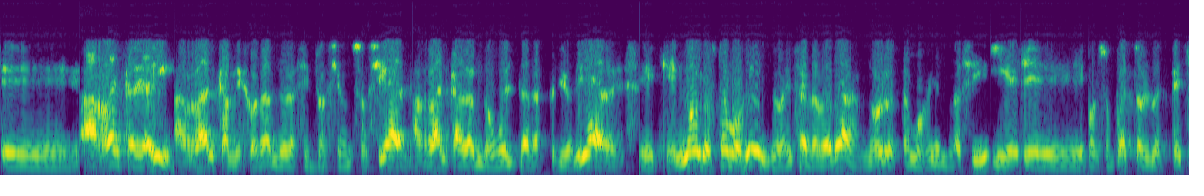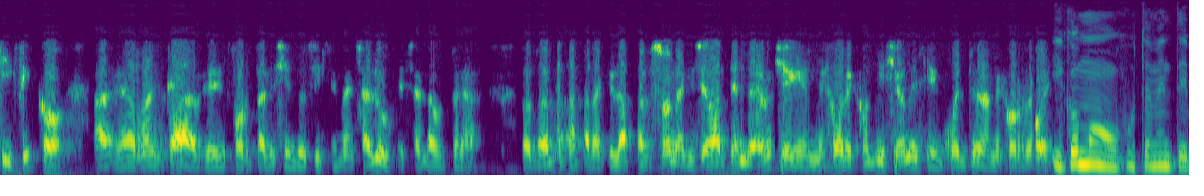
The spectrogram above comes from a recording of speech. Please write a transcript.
eh, arranca de ahí, arranca mejorando la situación social, arranca dando vuelta a las prioridades, eh, que no lo estamos viendo, esa es la verdad, no lo estamos viendo así, y este, por supuesto en lo específico arranca eh, fortaleciendo el sistema de salud, esa es la otra para que la persona que se va a atender llegue en mejores condiciones y encuentre la mejor respuesta. Y cómo justamente,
